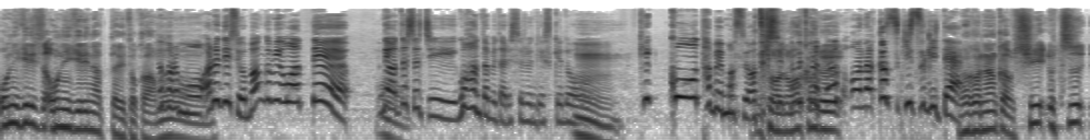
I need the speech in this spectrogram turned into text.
おにぎりさおにぎりになったりとか。だからもう。あれですよ。番組終わってでうん。私たちご飯食べたりするんですけど、うん。結構食べますよ私。そうわかる。お腹空きすぎて。だからなんか C うつ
